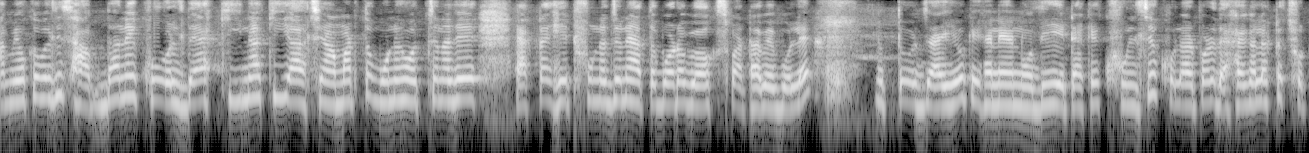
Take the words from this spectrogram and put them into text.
আমি ওকে বলছি, সাবধানে খোল, দেখ কি না কি আছে। আমার তো মনে হচ্ছে না যে একটা হেডফোনের জন্য এত বড় বক্স পাঠাবে বলে। তো যাই হোক, এখানে নদী এটাকে খুলছে, খোলার পরে দেখা গেল একটা ছোট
